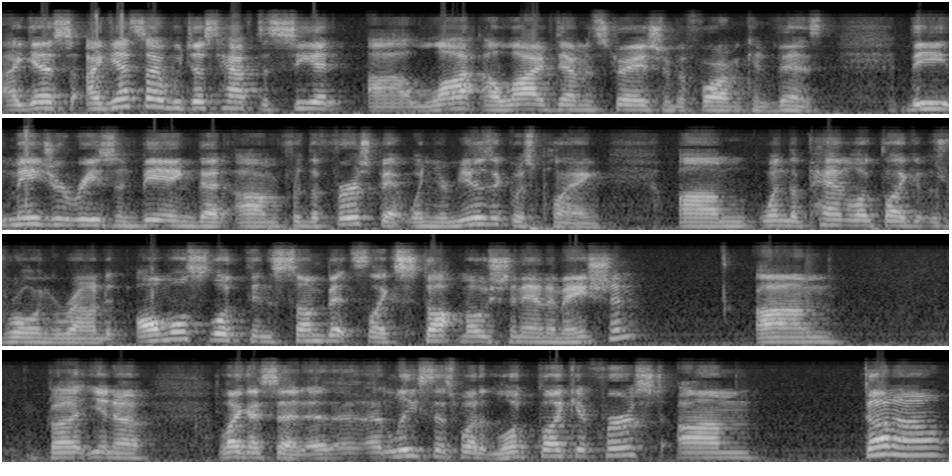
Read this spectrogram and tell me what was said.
I guess I guess I would just have to see it uh, li- a live demonstration before I'm convinced. The major reason being that um, for the first bit, when your music was playing, um, when the pen looked like it was rolling around, it almost looked in some bits like stop motion animation. Um, but you know, like I said, at, at least that's what it looked like at first. Um, dunno,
